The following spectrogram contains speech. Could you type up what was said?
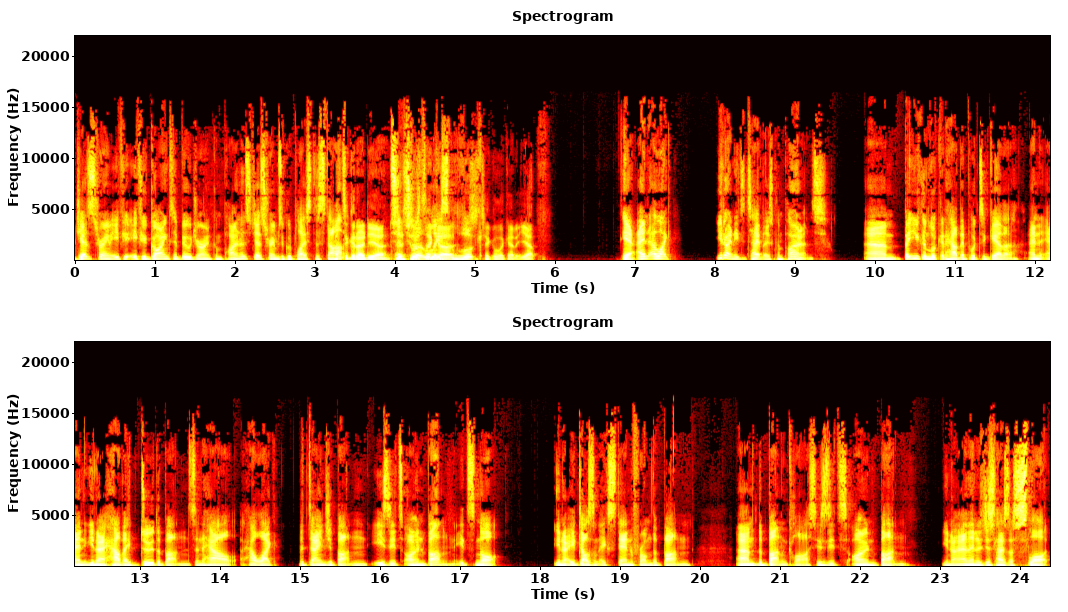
jetstream if you if you're going to build your own components jetstream's a good place to start That's a good idea. to- to just at like least a- look- take a look at it. Yep. Yeah, and uh, like you don't need to take those components, um, but you can look at how they're put together, and and you know how they do the buttons, and how how like the danger button is its own button. It's not, you know, it doesn't extend from the button. Um, the button class is its own button, you know, and then it just has a slot.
